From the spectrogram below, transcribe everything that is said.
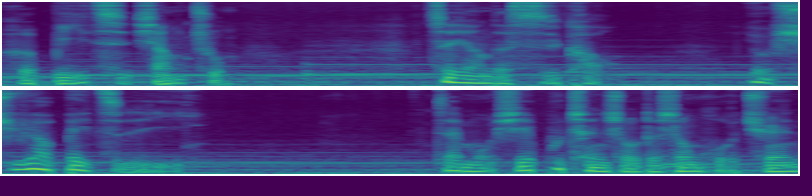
和彼此相处？这样的思考有需要被质疑。在某些不成熟的生活圈，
